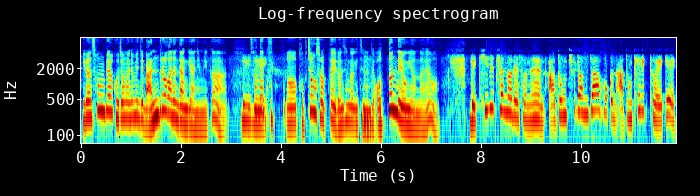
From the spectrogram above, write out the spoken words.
이런 성별 고정관념을 이제 만들어가는 단계 아닙니까? 네네. 상당히 구, 어, 걱정스럽다 이런 생각이 드는데 음. 어떤 내용이었나요? 네, 키즈 채널에서는 아동 출연자 혹은 아동 캐릭터에게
